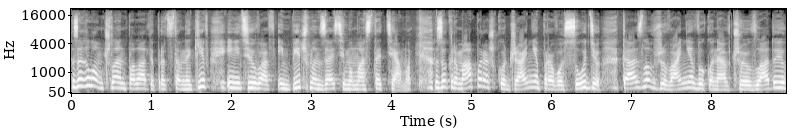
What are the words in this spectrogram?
Загалом, член палати представників ініціював імпічмент за сімома статтями, зокрема, перешкоджання правосуддю та зловживання виконавчою владою,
